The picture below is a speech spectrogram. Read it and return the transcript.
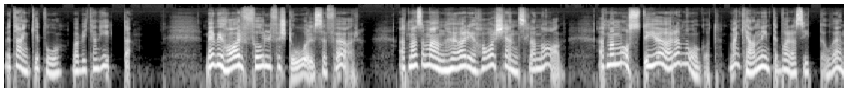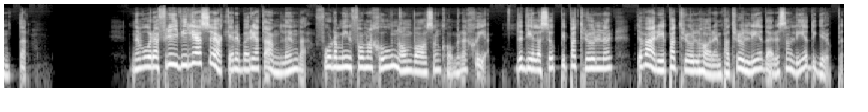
med tanke på vad vi kan hitta. Men vi har full förståelse för att man som anhörig har känslan av att man måste göra något. Man kan inte bara sitta och vänta. När våra frivilliga sökare börjat anlända får de information om vad som kommer att ske. Det delas upp i patruller där varje patrull har en patrulledare som leder gruppen.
